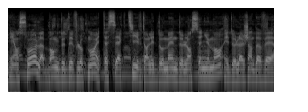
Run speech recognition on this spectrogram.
Et en soi, la Banque de développement est assez active dans les domaines de l'enseignement et de l'agenda vert.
